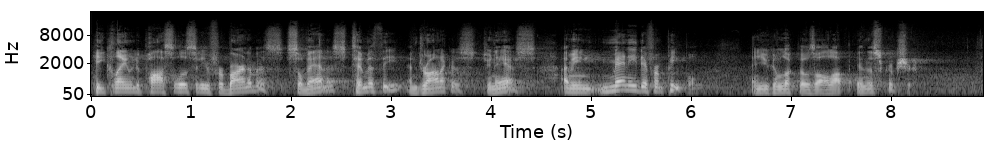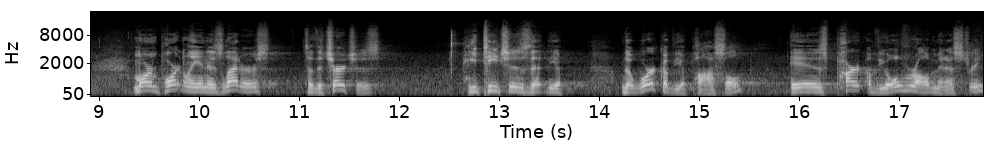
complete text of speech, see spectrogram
He claimed apostolicity for Barnabas, Silvanus, Timothy, Andronicus, Junias. I mean, many different people. And you can look those all up in the scripture. More importantly, in his letters to the churches, he teaches that the, the work of the apostle is part of the overall ministry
